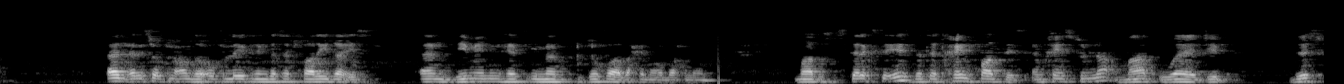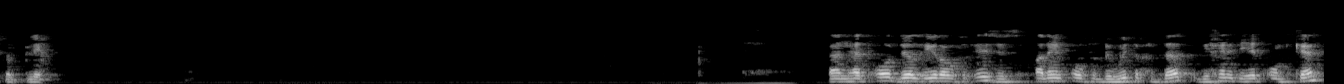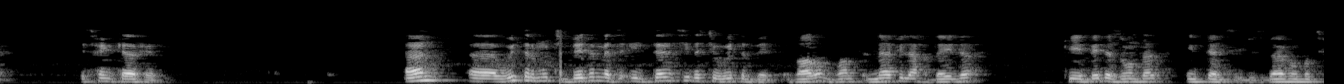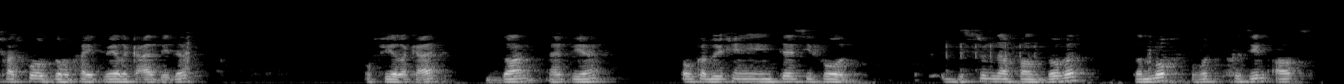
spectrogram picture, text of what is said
En er is ook een andere overlevering dat het farida is. En die mening heeft imam Jofa rahimahullah. Maar het sterkste is dat het geen fard is en geen sunnah, maar wajib. Dus verplicht. En het oordeel hierover is dus alleen over de wittergebed. Diegene die het ontkent, is geen kafir. En uh, witter moet je bidden met de intentie dat je witter bidt. Waarom? Want nafila gebeden kun je bidden zonder intentie. Dus bijvoorbeeld je gaat voor door ga je twee rak'a bidden. Of vier rak'a. Dan heb je, ook al doe je geen intentie voor de sunnah van doher dan nog wordt het gezien als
